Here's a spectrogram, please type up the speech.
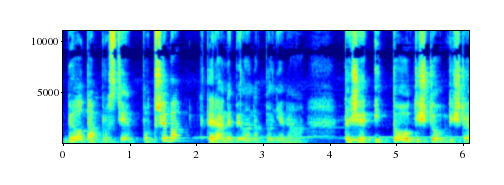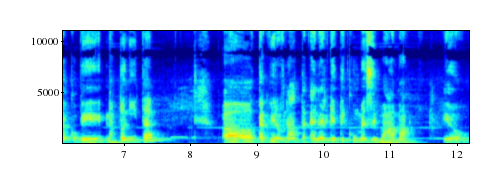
Bylo tam prostě potřeba, která nebyla naplněná. Takže i to, když to, když to jakoby naplníte, uh, tak vyrovnáte energetiku mezi váma. Jo.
